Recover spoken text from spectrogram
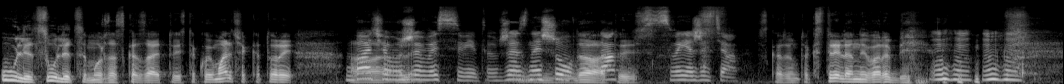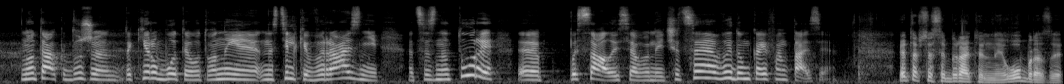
улиц, улицы, можно сказать, то есть такой мальчик, который, а, Бачив вже весь світ, вже знайшов да, так, то есть- своє життя. скажем так, стрелянный воробей. Ну так, дуже такі роботи, от вони настільки виразні. Це з натури е, писалися вони, чи це видумка і фантазія? Это все собирательные образы.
